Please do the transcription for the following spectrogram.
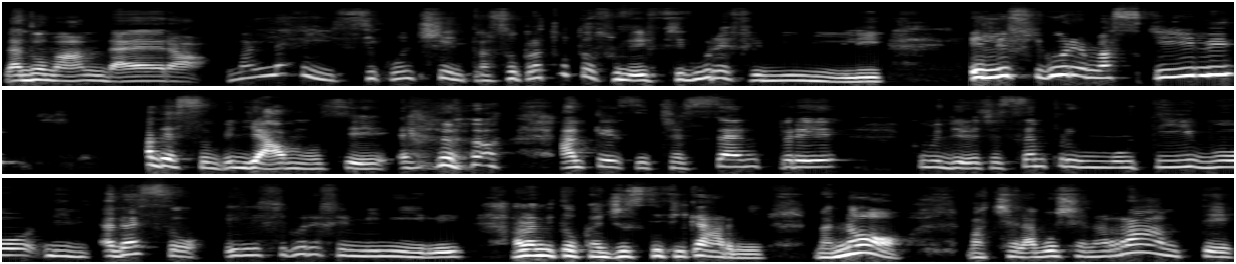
la domanda era: ma lei si concentra soprattutto sulle figure femminili e le figure maschili? Adesso vediamo se, anche se c'è sempre, come dire, c'è sempre un motivo di... Adesso, e le figure femminili? Allora mi tocca giustificarmi, ma no, ma c'è la voce narrante,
